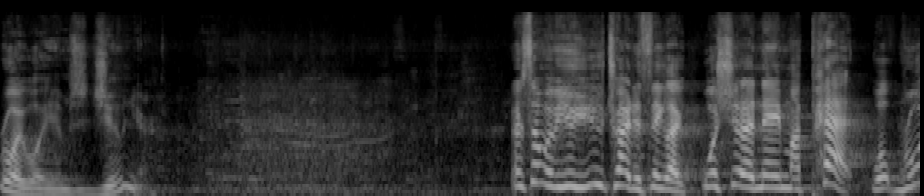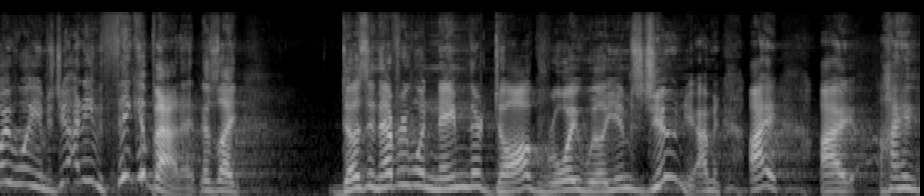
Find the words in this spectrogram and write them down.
Roy Williams Jr. And some of you, you try to think like, what should I name my pet? Well, Roy Williams Jr., I didn't even think about it. It's like, doesn't everyone name their dog Roy Williams Jr.? I mean, I, I, I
